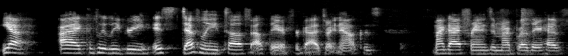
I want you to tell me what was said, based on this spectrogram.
Yeah, I completely agree. It's definitely tough out there for guys right now cuz my guy friends and my brother have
